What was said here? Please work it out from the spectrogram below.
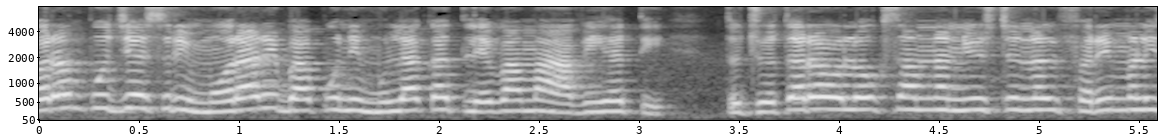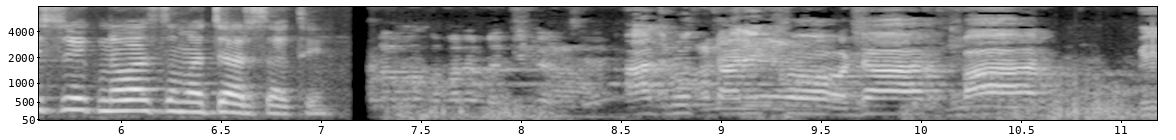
પરમ પૂજ્ય શ્રી મોરારી બાપુની મુલાકાત લેવામાં આવી હતી. તો જોતા રહો લોકસામના ન્યૂઝ ચેનલ ફરી મળીશું એક નવા સમાચાર સાથે. આજ રોજ તારીખ અઢાર બાર બે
